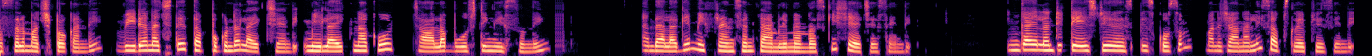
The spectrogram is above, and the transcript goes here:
అస్సలు మర్చిపోకండి. వీడియో నచ్చితే తప్పకుండా లైక్ చేయండి. మీ లైక్ నాకు చాలా బూస్టింగ్ ఇస్తుంది. అండ్ అలాగే మీ ఫ్రెండ్స్ అండ్ ఫ్యామిలీ మెంబర్స్కి షేర్ చేసేయండి. ఇంకా ఇలాంటి టేస్టీ రెసిపీస్ కోసం మన ఛానల్ని సబ్స్క్రైబ్ చేసేయండి.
